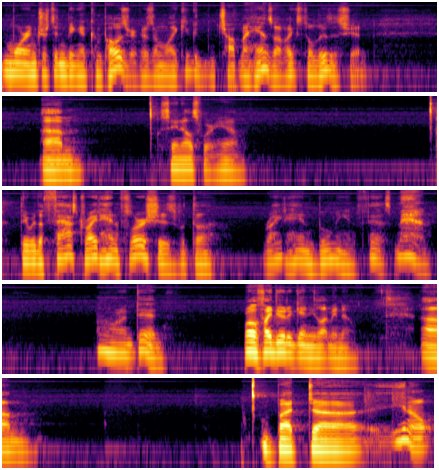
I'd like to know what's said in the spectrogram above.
more interested in being a composer because I'm like, you could chop my hands off. I can still do this shit. Um, saying elsewhere, yeah. They were the fast right hand flourishes with the right hand booming in fist. Man, I don't know what I did. Well, if I do it again, you let me know. Um, but uh, you know,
